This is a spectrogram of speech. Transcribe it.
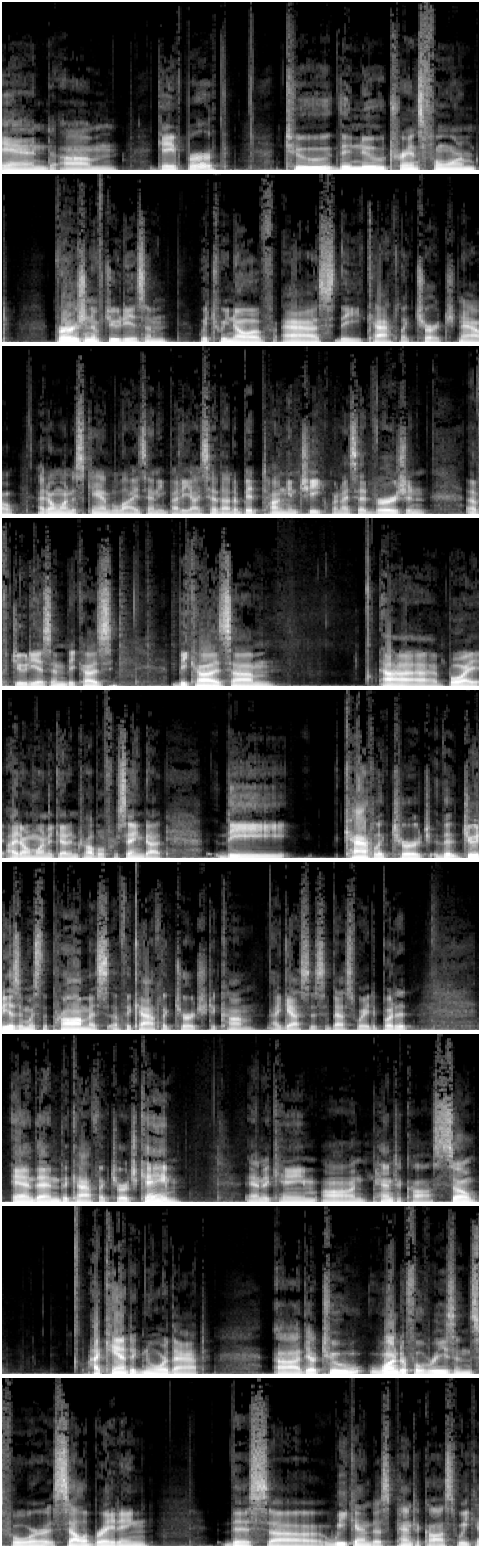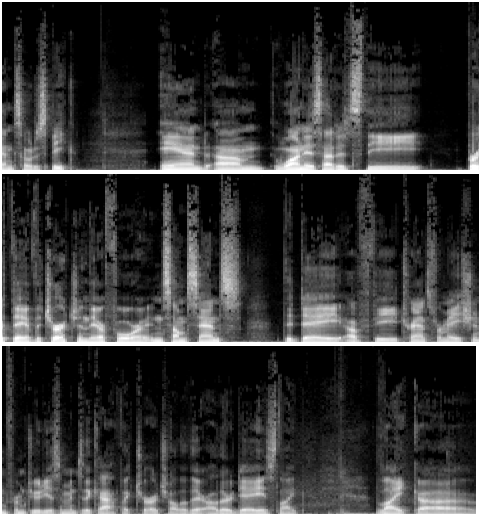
and um, gave birth to the new transformed version of Judaism, which we know of as the Catholic Church. Now, I don't want to scandalize anybody. I said that a bit tongue in cheek when I said version of Judaism because because um, uh, boy, I don't want to get in trouble for saying that. The Catholic Church, the Judaism was the promise of the Catholic Church to come. I guess is the best way to put it. And then the Catholic Church came, and it came on Pentecost. So I can't ignore that. Uh, there are two wonderful reasons for celebrating this uh, weekend, this Pentecost weekend, so to speak. And um, one is that it's the birthday of the church, and therefore, in some sense, the day of the transformation from Judaism into the Catholic Church. Although there are other days like like uh,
